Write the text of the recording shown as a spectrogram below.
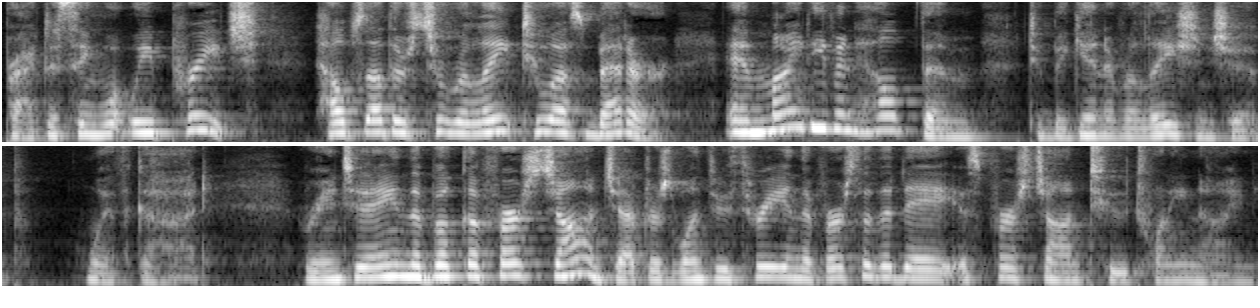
Practicing what we preach helps others to relate to us better and might even help them to begin a relationship with God. Reading today in the book of 1 John, chapters 1 through 3, and the verse of the day is 1 John 2 29.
